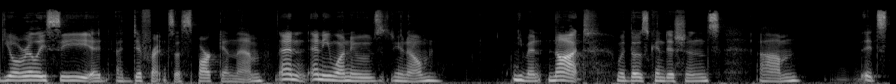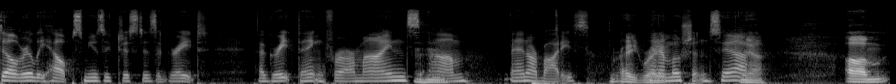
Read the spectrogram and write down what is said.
you'll really see a, a difference, a spark in them. And anyone who's, you know, even not with those conditions, um, it still really helps. Music just is a great, a great thing for our minds um, and our bodies Right, Right. and emotions. Yeah. Yeah. Um,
